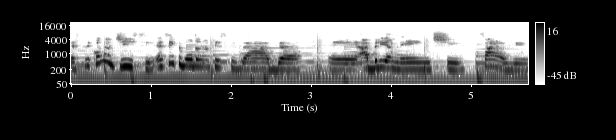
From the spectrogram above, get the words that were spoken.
é, como eu disse, é sempre bom dar uma pesquisada, é, abrir a mente, sabe?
